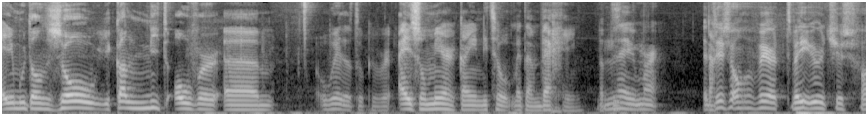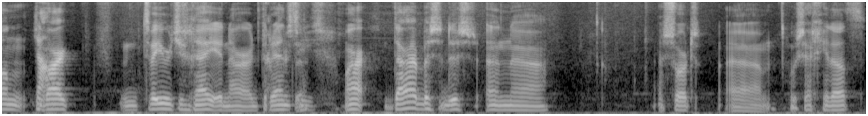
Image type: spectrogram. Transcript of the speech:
En je moet dan zo, je kan niet over, ehm, hoe heet dat ook weer? IJsselmeer kan je niet zo met een weg heen. Dat is- Nee, maar het is ongeveer twee uurtjes van Ja. waar ik twee uurtjes rijden naar Drenthe. Maar daar hebben ze dus een, eh, een soort, ehm, hoe zeg je dat?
